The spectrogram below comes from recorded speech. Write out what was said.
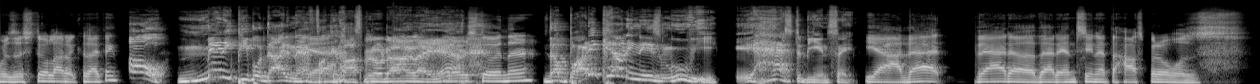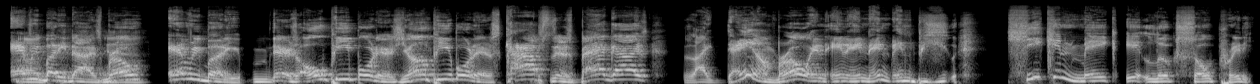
was there still a lot of? Because I think Oh, many people died in that Yeah. fucking hospital, dog. Like, yeah, they were still in there. The body count in this movie, it has to be insane. Yeah, that that uh that end scene at the hospital was Everybody dies, bro. yeah. Everybody. There's old people, there's young people, there's cops, there's bad guys. Like, damn, bro. And and and, and, and he can make it look so pretty.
